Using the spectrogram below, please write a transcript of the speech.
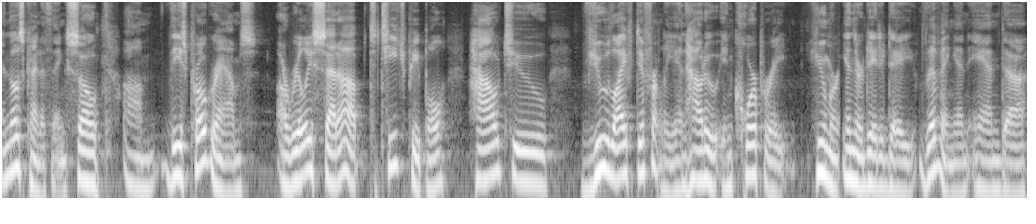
and those kind of things. So um, these programs are really set up to teach people how to view life differently and how to incorporate humor in their day-to-day living and and uh,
